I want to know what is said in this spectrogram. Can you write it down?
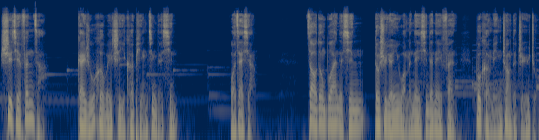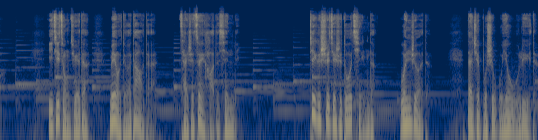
世界纷杂，该如何维持一颗平静的心？我在想，躁动不安的心，都是源于我们内心的那份不可名状的执着，以及总觉得没有得到的，才是最好的心理。这个世界是多情的，温热的，但却不是无忧无虑的。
